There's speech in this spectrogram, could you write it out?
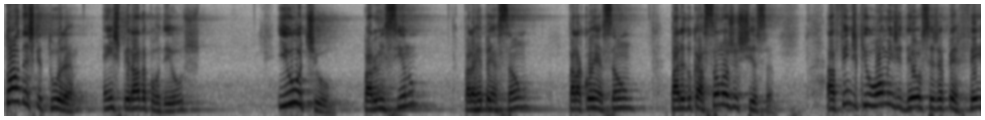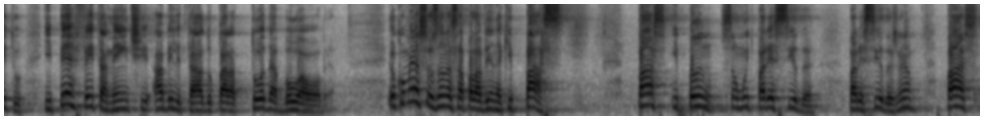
Toda a escritura é inspirada por Deus e útil para o ensino, para a repreensão, para a correção, para a educação na justiça, a fim de que o homem de Deus seja perfeito e perfeitamente habilitado para toda boa obra. Eu começo usando essa palavrinha aqui, paz. Paz e pan são muito parecida, parecidas, né? Paz,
